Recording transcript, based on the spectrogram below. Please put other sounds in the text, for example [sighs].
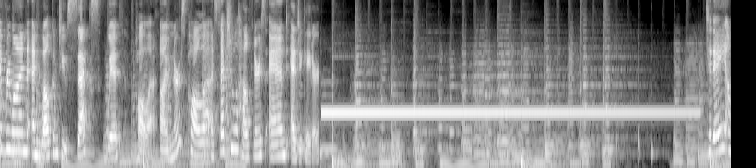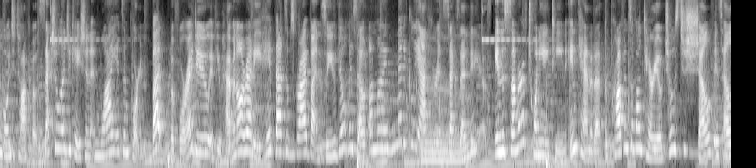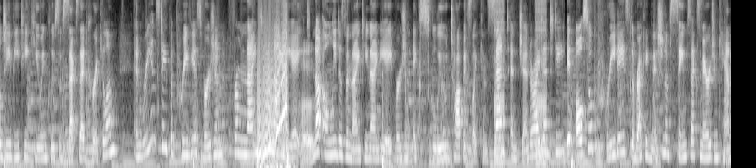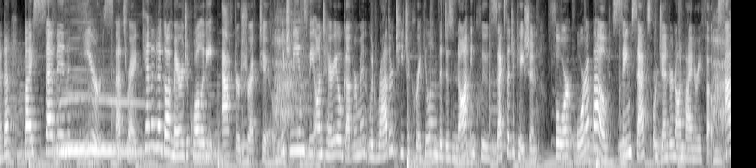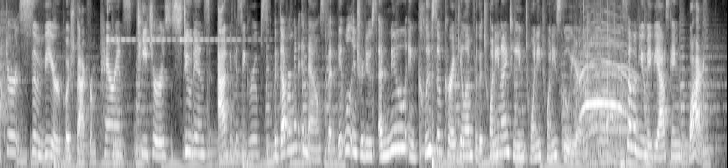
everyone, and welcome to Sex with Paula. I'm Nurse Paula, a sexual health nurse and educator. Today, I'm going to talk about sexual education and why it's important. But before I do, if you haven't already, hit that subscribe button so you don't miss out on my medically accurate sex ed videos. In the summer of 2018, in Canada, the province of Ontario chose to shelve its LGBTQ inclusive sex ed curriculum and reinstate the previous version from 1998. Huh? Not only does the 1998 version exclude topics like consent and gender identity, it also predates the recognition of same-sex marriage in Canada by seven years. That's right, Canada got marriage equality after Shrek 2, which means the Ontario government would rather teach a curriculum that does not include sex education for or about same-sex or gender non-binary folks. [sighs] After severe pushback from parents, teachers, students, advocacy groups, the government announced that it will introduce a new inclusive curriculum for the 2019-2020 school year. Some of you may be asking, why?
